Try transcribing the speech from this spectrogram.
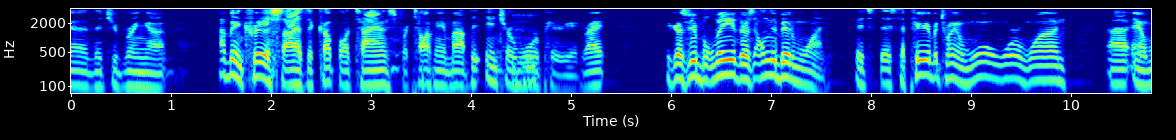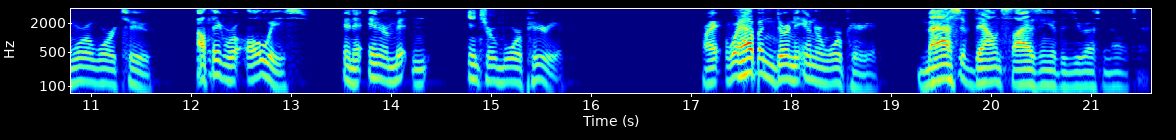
uh, that you bring up. I've been criticized a couple of times for talking about the interwar mm-hmm. period, right? Because we believe there's only been one. It's, it's the period between World War One uh, and World War II. I think we're always in an intermittent interwar period. Right? What happened during the interwar period? Massive downsizing of the U.S. military,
